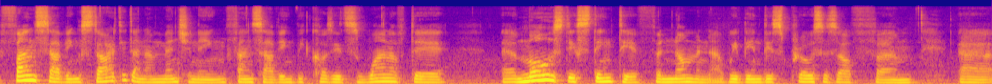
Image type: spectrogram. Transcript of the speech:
Fansubbing started, and I'm mentioning Fansubbing because it's one of the uh, most distinctive phenomena within this process of um, uh,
